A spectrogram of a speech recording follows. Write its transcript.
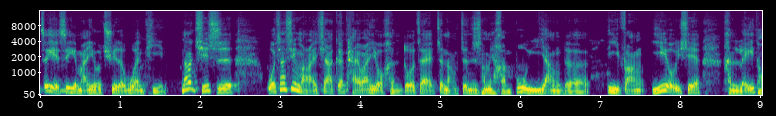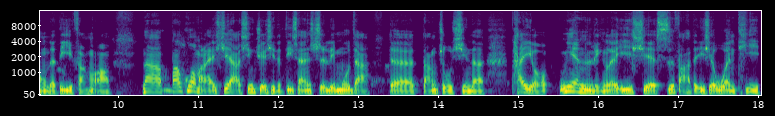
这也是一个蛮有趣的问题。那么其实我相信马来西亚跟台湾有很多在政党政治上面很不一样的地方，也有一些很雷同的地方啊。那包括马来西亚新崛起的第三势力穆大的党主席呢，他有面临了一些司法的一些问题，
